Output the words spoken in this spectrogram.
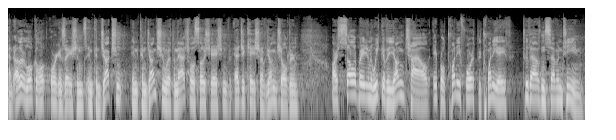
and other local organizations in conjunction, in conjunction with the National Association for Education of Young Children are celebrating the Week of the Young Child April 24th to 28th, 2017.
